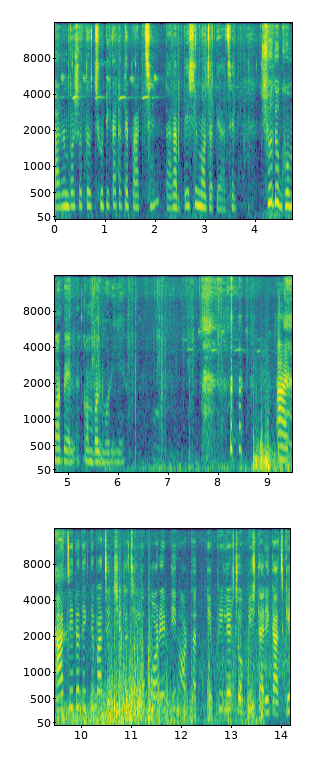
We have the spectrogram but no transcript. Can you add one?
কারণবশত ছুটি কাটাতে পারছেন, তারা বেশি মজাতে আছেন। শুধু ঘুমাবেন কম্বল মরিয়ে আর আর যেটা দেখতে পাচ্ছেন, সেটা ছিল পরের দিন, অর্থাৎ এপ্রিলের চব্বিশ তারিখ আজকে।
